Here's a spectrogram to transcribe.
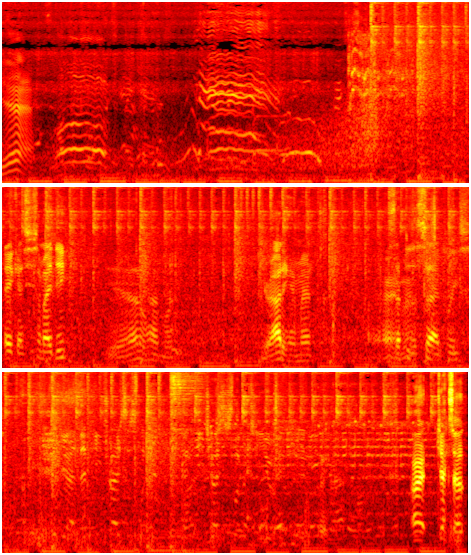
Yeah. Hey, can I see some ID? Yeah, I don't have money. You're out of here, man. All right, Step to the side, please. All right, checks out.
